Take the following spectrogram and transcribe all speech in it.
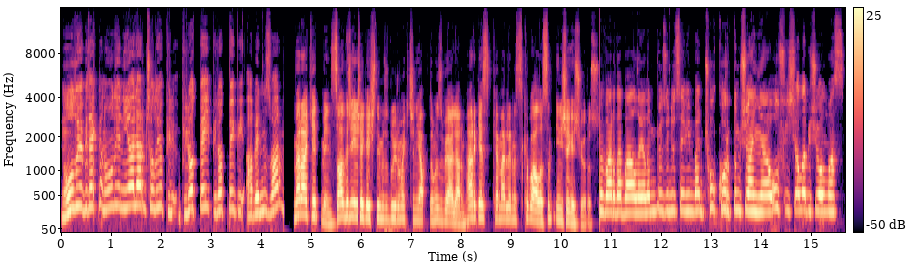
Ne oluyor bir dakika ne oluyor? Niye alarm çalıyor? Pil- pilot bey pilot bey bir haberiniz var mı? Merak etmeyin. Sadece inişe geçtiğimizi duyurmak için yaptığımız bir alarm. Herkes kemerlerini sıkı bağlasın. İnişe geçiyoruz. var da bağlayalım. Gözünü seveyim ben çok korktum şu an ya. Of inşallah bir şey olmaz.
